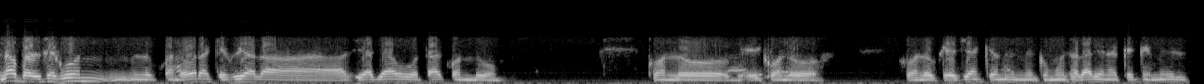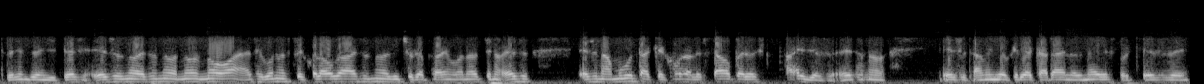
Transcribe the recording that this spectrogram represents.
No, pero según cuando ahora que fui a la allá a Bogotá con lo con lo eh, con lo con lo que decían que un, como un salario en el que en 1323 eso no eso no no no va según nos explicó la abogada eso no es dicho que para bueno, eso es una multa que cobra el estado pero es a ellos eso no eso también yo quería cargar en los medios porque es eh,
